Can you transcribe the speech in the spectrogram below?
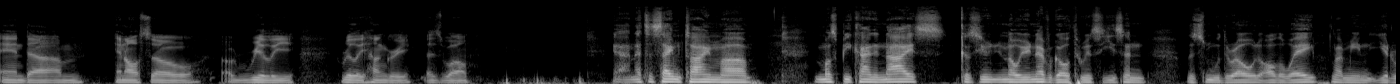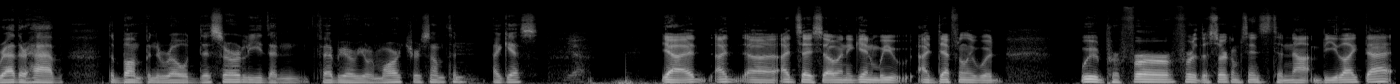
and um, and also really really hungry as well. Yeah, and at the same time, uh, it must be kind of nice because you, you know you never go through a season the smooth road all the way. I mean, you'd rather have the bump in the road this early than February or March or something, I guess. Yeah, yeah, I'd I'd, uh, I'd say so. And again, we I definitely would we would prefer for the circumstances to not be like that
